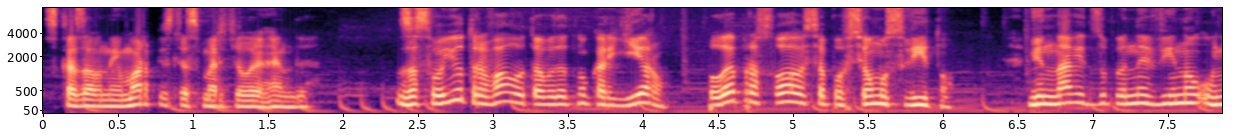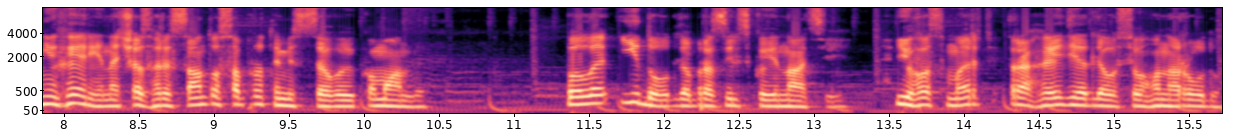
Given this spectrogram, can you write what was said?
сказав Неймар після смерті легенди. За свою тривалу та видатну кар'єру Пеле прославився по всьому світу. Він навіть зупинив війну у Нігерії на час гри Сантоса проти місцевої команди. Пеле ідол для бразильської нації. Його смерть трагедія для усього народу.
